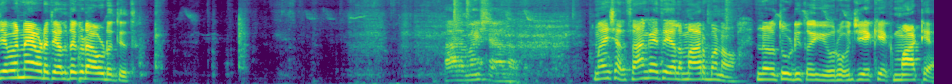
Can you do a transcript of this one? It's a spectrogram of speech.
जेवण नाही आवडत याला दगड आवडत आला महेशाला सांगायचं याला मार बनावा नळ तोडीतो यो रोज एक एक माठ्या.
